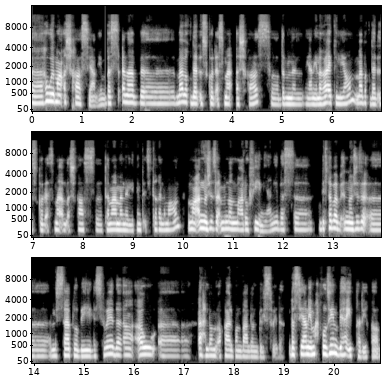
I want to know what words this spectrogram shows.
آه هو مع أشخاص يعني بس أنا ما بقدر أذكر أسماء أشخاص ضمن يعني لغاية اليوم ما بقدر أذكر أسماء الأشخاص تماما اللي كنت أشتغل معهم مع إنه جزء منهم معروفين يعني بس آه بسبب إنه جزء آه لساته بالسويدة أو أهله أهلهم وأقاربهم بعدهم بالسويدة. بس يعني محفوظين بهي الطريقة.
